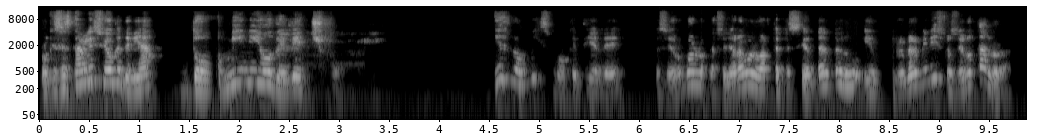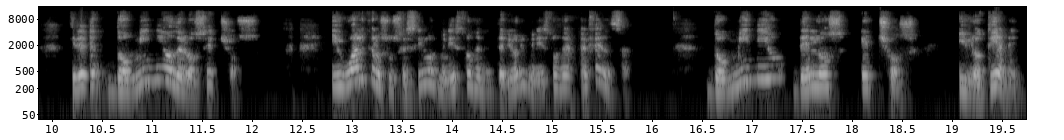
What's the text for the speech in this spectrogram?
porque se estableció que tenía dominio del hecho. Y es lo mismo que tiene el señor, la señora Boluarte, presidenta del Perú, y el primer ministro, el señor Otálora. Tienen dominio de los hechos, igual que los sucesivos ministros del Interior y ministros de Defensa. Dominio de los hechos, y lo tienen.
